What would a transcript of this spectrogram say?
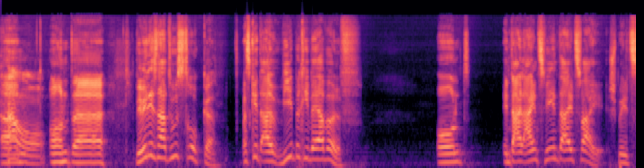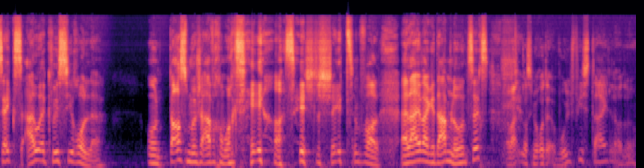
Ähm, Oh. Und äh, wie will ich es nicht ausdrücken? Es gibt auch weibliche Werwölfe. Und in Teil 1 wie in Teil 2 spielt Sex auch eine gewisse Rolle. Und das musst du einfach mal sehen. Das ist der Shit im Fall. Allein wegen dem lohnt es sich. Aber lass mir den Wolfie-Style, oder?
